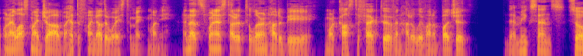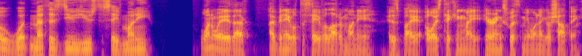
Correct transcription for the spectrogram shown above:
When I lost my job, I had to find other ways to make money. And that's when I started to learn how to be more cost effective and how to live on a budget. That makes sense. So, what methods do you use to save money? One way that I've been able to save a lot of money is by always taking my earrings with me when I go shopping.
